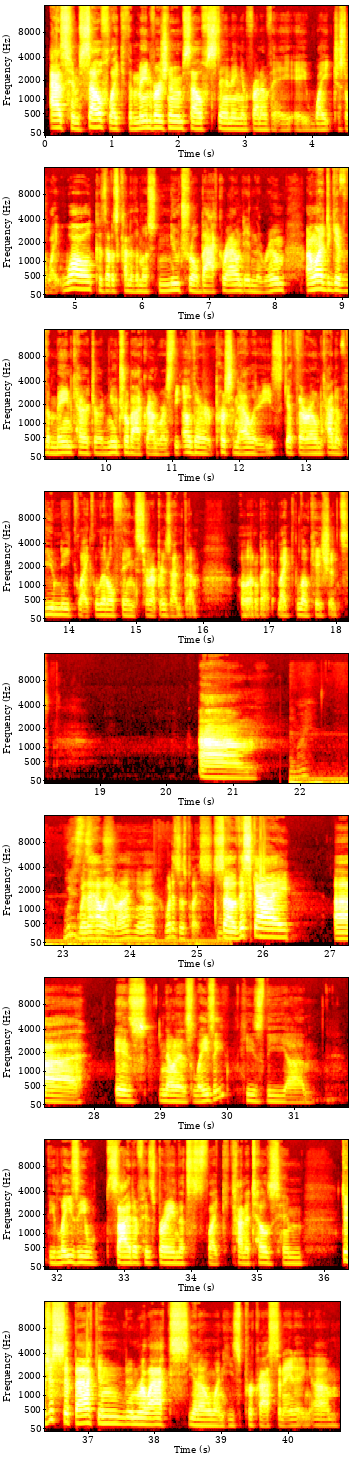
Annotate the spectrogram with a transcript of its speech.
as himself, like the main version of himself, standing in front of a, a white, just a white wall, because that was kind of the most neutral background in the room. I wanted to give the main character a neutral background, whereas the other personalities get their own kind of unique, like little things to represent them a little bit, like locations. Um, where the hell am I? Yeah. What is this place? So this guy uh, is known as lazy. He's the um, the lazy side of his brain that's like kind of tells him to just sit back and, and relax, you know, when he's procrastinating. Um,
